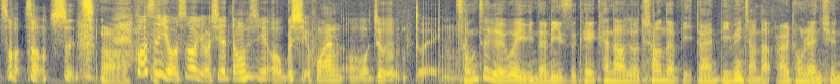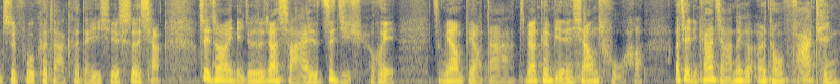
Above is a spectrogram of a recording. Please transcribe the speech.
做这种事情，或是有时候有些东西我不喜欢，我就对。从这个魏云的例子可以看到，说窗的彼端里面讲到儿童人权之父科扎克的一些设想，最重要一点就是让小孩子自己学会怎么样表达，怎么样跟别人相处，哈。而且你刚刚讲那个儿童法庭，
